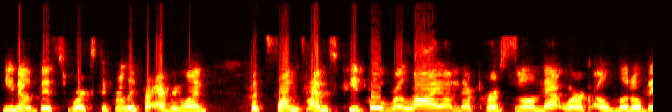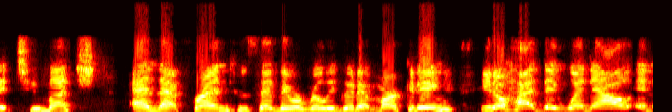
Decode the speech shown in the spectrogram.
you know, this works differently for everyone, but sometimes people rely on their personal network a little bit too much. And that friend who said they were really good at marketing, you know, had they went out and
